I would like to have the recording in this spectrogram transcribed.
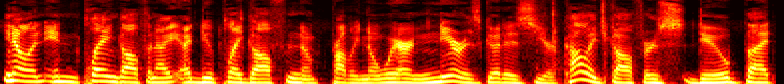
You know, in, in playing golf, and I, I do play golf, no, probably nowhere near as good as your college golfers do, but,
